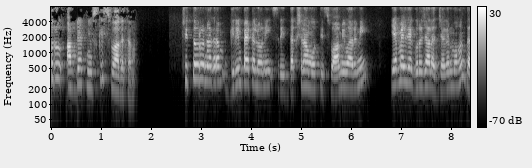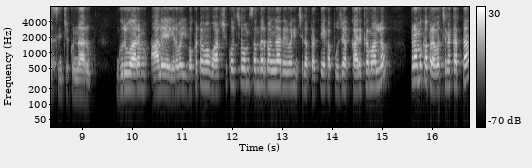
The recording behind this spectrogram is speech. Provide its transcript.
చిత్తూరు అప్డేట్ న్యూస్కి స్వాగతం. చిత్తూరు నగరం గిరింపేటలోని శ్రీ దక్షిణామూర్తి స్వామివారిని ఎమ్మెల్యే గురజాల జగన్మోహన్ దర్శించుకున్నారు. గురువారం ఆలయ ఇరవై ఒకటవ వార్షికోత్సవం సందర్భంగా నిర్వహించిన ప్రత్యేక పూజా కార్యక్రమాల్లో ప్రముఖ ప్రవచనకర్త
